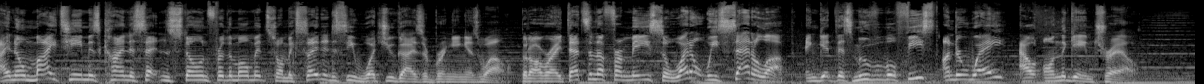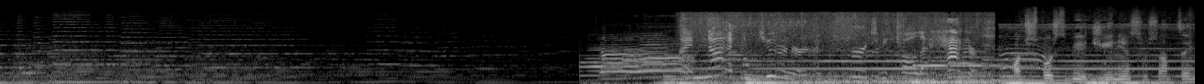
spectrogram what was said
I know my team is kind of set in stone for the moment, so I'm excited to see what you guys are bringing as well. But alright, that's enough from me, so why don't we saddle up and get this movable feast underway out on the game trail? I'm not a computer nerd. I prefer to be called a hacker. Aren't you supposed to be a genius or something?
